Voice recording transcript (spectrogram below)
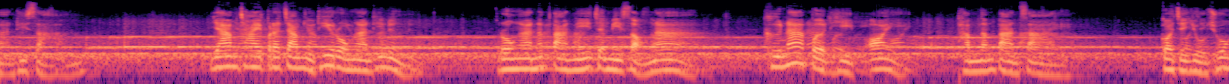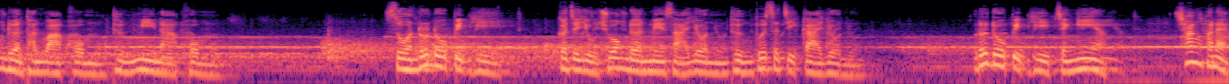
งานที่สาม ยามชายประจำอยู่ที่โรงงานที่หนึ่ง โรงงานน้ำตาลนี้จะมีสองหน้า คือหน้าเปิดหีบอ้อยทำน้ำตาลทราย ก็จะอยู่ช่วงเดือนธันวาคมถึงมีนาคม ส่วนฤดูปิดหีบก็จะอยู่ช่วงเดือนเมษายนถึงพฤศจิกายน ฤดูปิดหีบจะเงียบ ช่างแผนก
